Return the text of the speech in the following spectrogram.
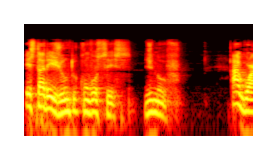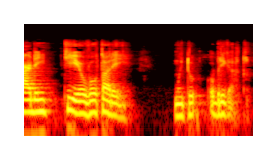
estarei junto com vocês de novo. Aguardem que eu voltarei. Muito obrigado.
